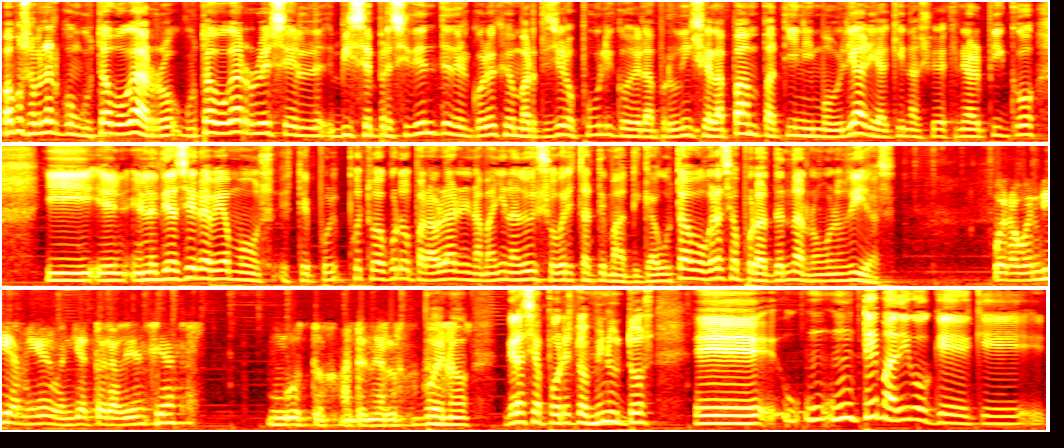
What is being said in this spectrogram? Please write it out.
Vamos a hablar con Gustavo Garro. Gustavo Garro es el vicepresidente del Colegio de Martilleros Públicos de la provincia de La Pampa, tiene inmobiliaria aquí en la ciudad de General Pico y en, el día de ayer habíamos este, puesto de acuerdo para hablar en la mañana de hoy sobre esta temática. Gustavo, gracias por atendernos. Buenos días. Bueno, buen día Miguel, buen día a toda la audiencia un gusto atenderlo. Bueno, gracias por estos minutos. Eh, un, tema, digo, que, que,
